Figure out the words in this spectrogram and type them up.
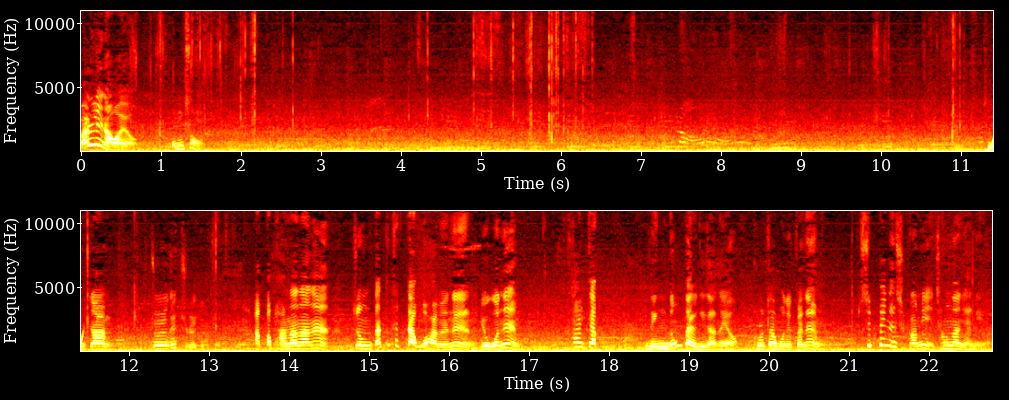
빨리 나와요. 엄청. 진짜 쫄깃쫄깃해. 아까 바나나는 좀 따뜻했다고 하면은 요거는 살짝 냉동 딸기잖아요. 그렇다 보니까는 씹히는 식감이 장난이 아니에요.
